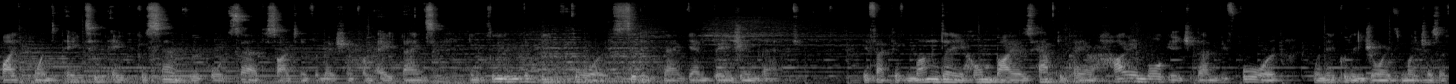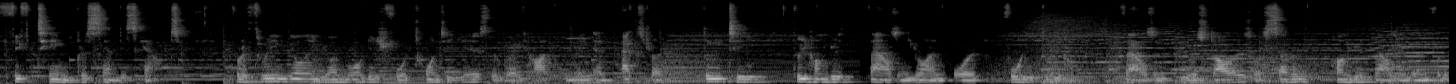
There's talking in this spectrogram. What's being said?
5.88%, the report said, citing information from eight banks, including the Big Four, CITIC Bank and Beijing Bank. Effective Monday, home buyers have to pay a higher mortgage than before when they could enjoy as much as a 15% discount. For a 3 million yuan mortgage for 20 years, the rate hike would mean an extra 30, 300,000 yuan or 43,000 US dollars or 700,000 yuan for the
